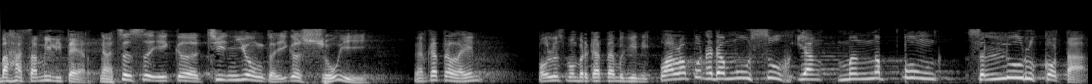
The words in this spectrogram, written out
bahasa militer. 那这是一个军用的一个俗语。 Dengan kata lain, Paulus mau berkata begini, walaupun ada musuh yang mengepung seluruh kota,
